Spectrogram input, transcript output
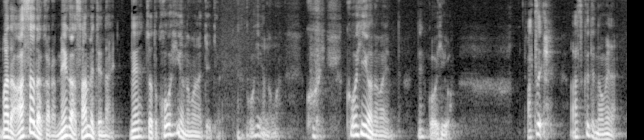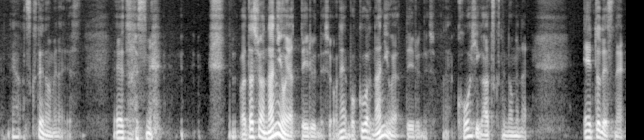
まだ朝だから目が覚めてない。ね。ちょっとコーヒーを飲まなきゃいけない。コーヒーを飲まコーヒーコーヒーを飲まないね。コーヒーを。熱い。熱くて飲めない、ね、熱くて飲めないです。えっ、とですね。私は何をやっているんでしょうね。僕は何をやっているんでしょうね。コーヒーが熱くて飲めない。えっ、ー、とですね、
